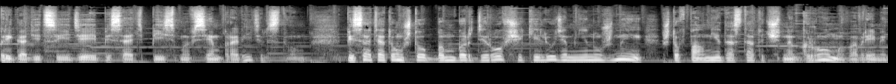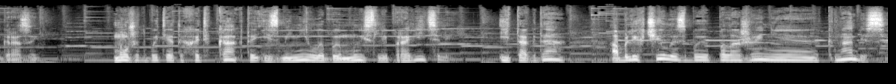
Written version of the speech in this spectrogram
пригодится идея писать письма всем правительствам, писать о том, что бомбардировщики людям не нужны, что вполне достаточно грома во время грозы. Может быть, это хоть как-то изменило бы мысли правителей, и тогда облегчилось бы положение Кнабиса.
